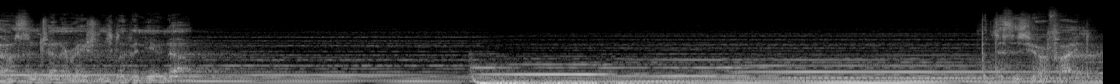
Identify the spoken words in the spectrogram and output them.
thousand generations live in you now. but this is your fight.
